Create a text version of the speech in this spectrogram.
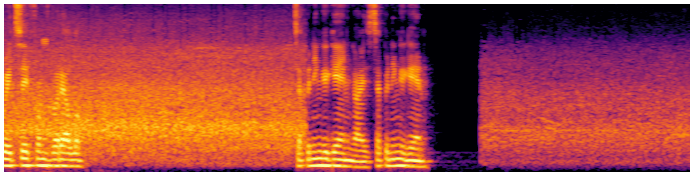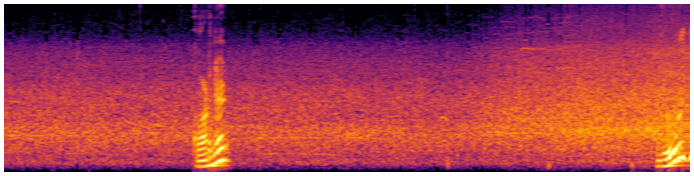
Great save from Varela. It's happening again, guys. It's happening again. Corner. Good.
